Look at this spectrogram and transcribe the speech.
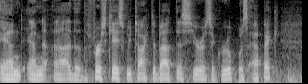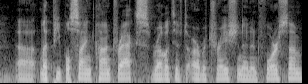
And, and uh, the, the, first case we talked about this year as a group was Epic. Uh, let people sign contracts relative to arbitration and enforce them.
